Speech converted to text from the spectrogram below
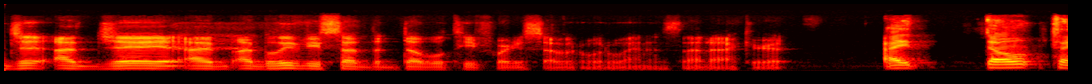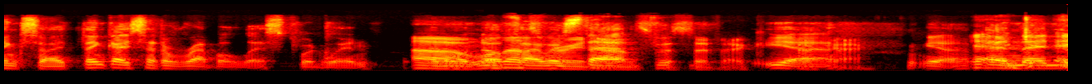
Jay, uh, Jay I, I believe you said the double T47 would win. Is that accurate? I don't think so. I think I said a rebel list would win. I Oh, don't know well, if I was that specific. yeah. Okay. Yeah. Yeah, and then you,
